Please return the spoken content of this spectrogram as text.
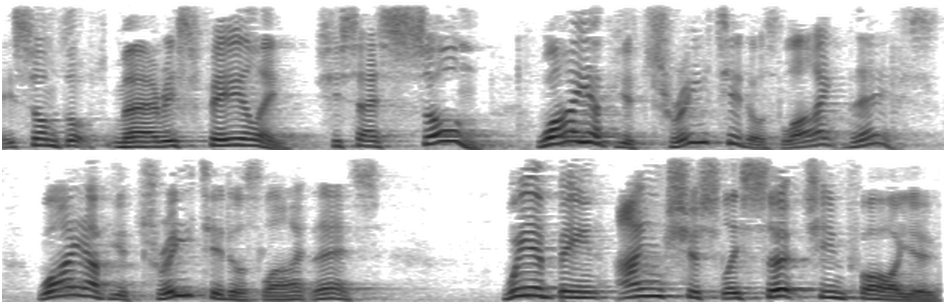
It sums up Mary's feeling. She says, Son, why have you treated us like this? Why have you treated us like this? We have been anxiously searching for you.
